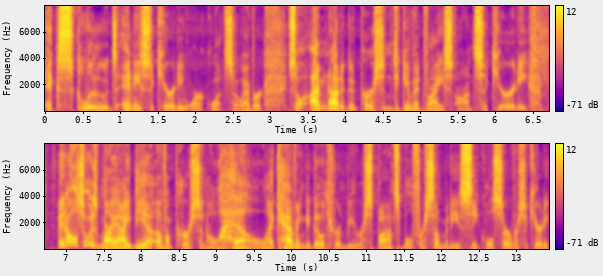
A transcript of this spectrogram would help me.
excludes any security work whatsoever. So I'm not a good person to give advice on security. It also is my idea of a personal hell, like having to go through and be responsible for somebody's SQL Server security.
